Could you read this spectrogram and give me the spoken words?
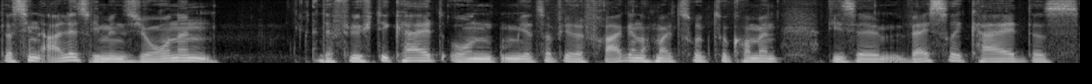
Das sind alles Dimensionen, der Flüchtigkeit. Und um jetzt auf Ihre Frage nochmal zurückzukommen, diese Wässrigkeit, das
